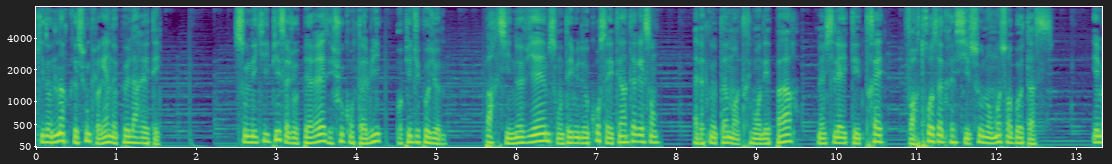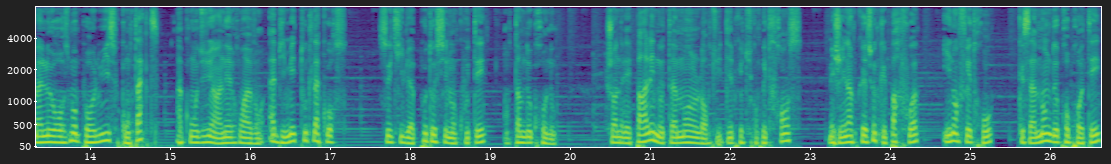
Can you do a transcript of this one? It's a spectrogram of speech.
qui donne l'impression que rien ne peut l'arrêter. Son équipier Sergio Perez échoue quant à lui au pied du podium. Parti 9ème, son début de course a été intéressant, avec notamment un très bon départ, même s'il a été très, voire trop agressif selon moi sur Bottas. Et malheureusement pour lui, ce contact a conduit à un aileron avant abîmé toute la course, ce qui lui a potentiellement coûté en termes de chrono. J'en avais parlé notamment lors du débrief du Grand de France, mais j'ai l'impression que parfois, il en fait trop, que ça manque de propreté,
